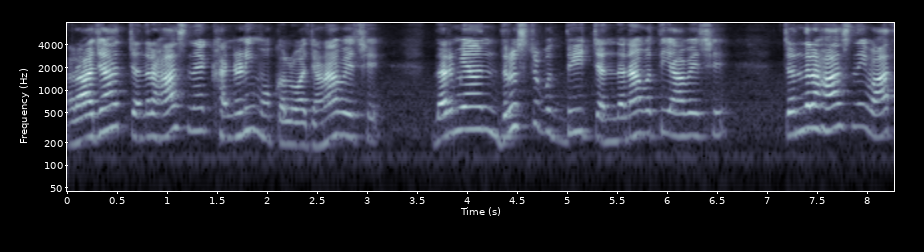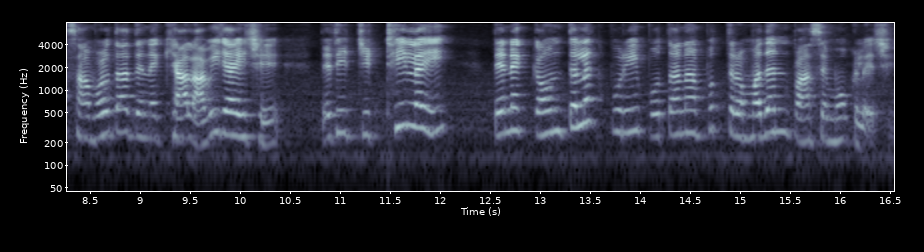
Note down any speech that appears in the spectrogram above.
રાજા ચંદ્રહાસને ખંડણી મોકલવા જણાવે છે. દરમિયાન ધૃષ્ટ બુદ્ધિ ચંદનાવતી આવે છે. ચંદ્રહાસની વાત સાંભળતા તેને ખ્યાલ આવી જાય છે. તેથી ચિઠ્ઠી લઈ તેને કૌંતલકપુરી પોતાના પુત્ર મદન પાસે મોકલે છે.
